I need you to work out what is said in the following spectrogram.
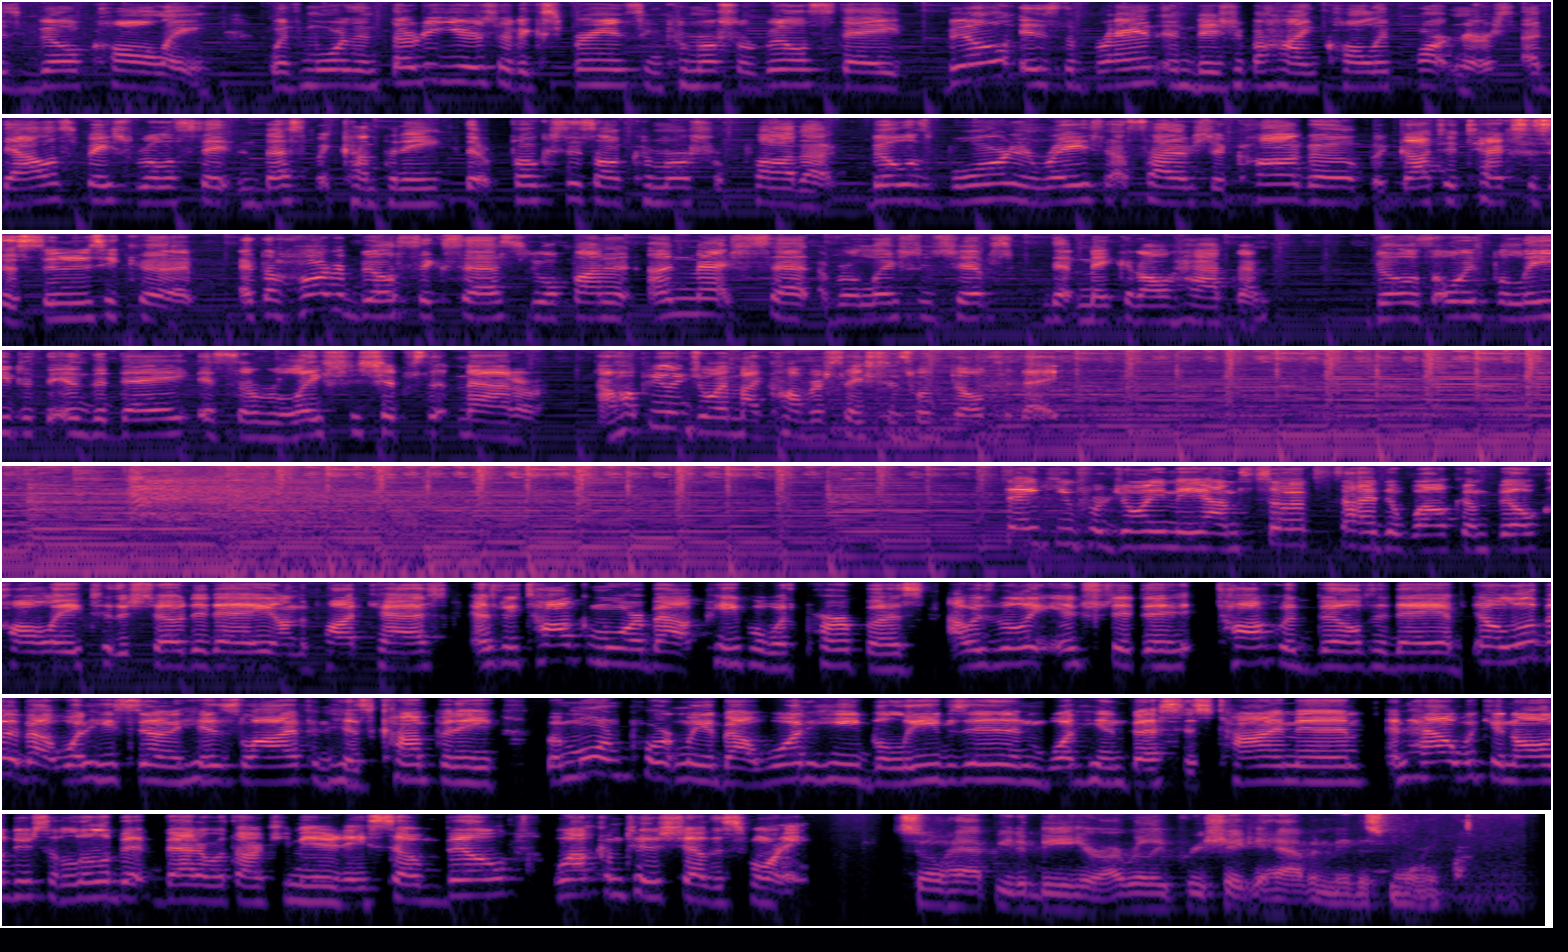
is Bill Cawley. With more than 30 years of experience in commercial real estate, Bill is the brand and vision behind Cawley Partners, a Dallas based real estate investment company that focuses on commercial product. Bill was born and raised outside of Chicago, but got to Texas as soon as he could. At the heart of Bill's success, you will find an unmatched set of relationships that make it all happen. Bill has always believed at the end of the day, it's the relationships that matter. I hope you enjoy my conversations with Bill today. Thank you for joining me. I'm so excited to welcome Bill Cawley to the show today on the podcast. As we talk more about people with purpose, I was really interested to talk with Bill today you know, a little bit about what he's done in his life and his company, but more importantly about what he believes in, what he invests his time in, and how we can all do a little bit better with our community. So, Bill, welcome to the show this morning. So happy to be here. I really appreciate you having me this morning.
